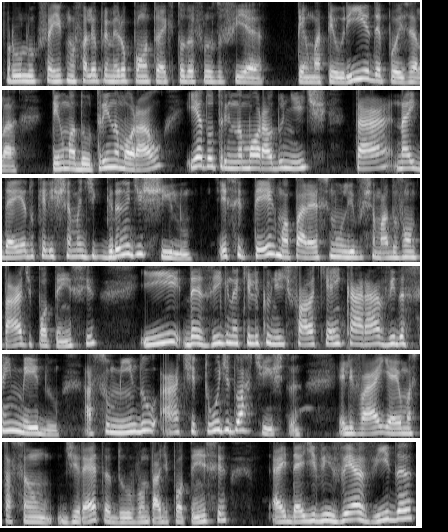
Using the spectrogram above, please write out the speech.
Para o Luc Ferry, como eu falei, o primeiro ponto é que toda filosofia tem uma teoria, depois ela tem uma doutrina moral, e a doutrina moral do Nietzsche está na ideia do que ele chama de grande estilo. Esse termo aparece num livro chamado Vontade e Potência e designa aquilo que o Nietzsche fala que é encarar a vida sem medo, assumindo a atitude do artista. Ele vai, e aí é uma citação direta do Vontade e Potência, a ideia de viver a vida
